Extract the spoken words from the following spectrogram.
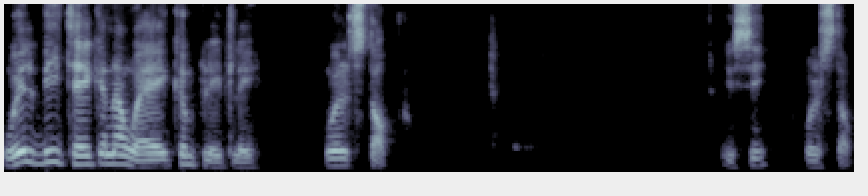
will be taken away completely, will stop. You see, will stop.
